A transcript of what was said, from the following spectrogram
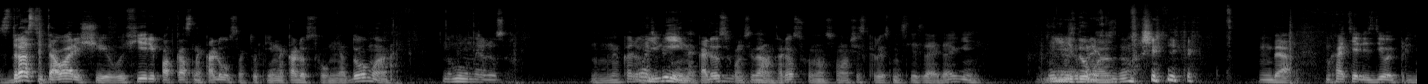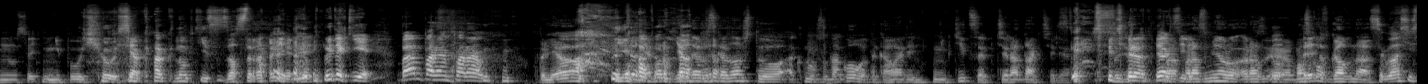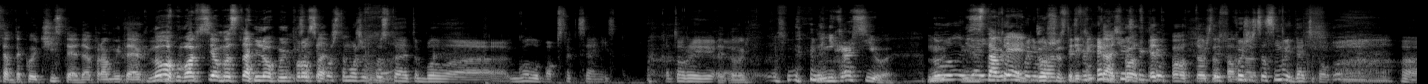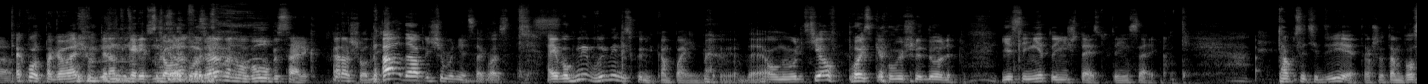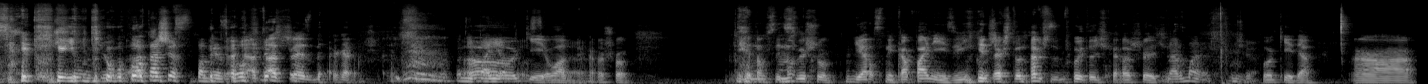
Здравствуйте, товарищи! В эфире подкаст на колесах. Только не на колесах у меня дома. Ну, мы на колесах. Ну, мы на колесах. Ну, Евгений на колесах, он всегда на колесах у нас. Он вообще с колес не слезает, да, Евгений? Мы Не уже думаю. Да. Мы хотели сделать предминусовать, не получилось. А как окно птицы засрали. Мы такие, пам-парам-парам. Бля, я Я, я даже сказал, что окно Судакова такова не птица, а птеродактиля. Птеродактиль. По, размеру раз, э, этом- говна. Согласись, там такое чистое, да, промытое окно во всем остальном и просто... просто, может, просто это был а, голубь-абстракционист, который... Э, Ну, некрасиво. Ну, Ну, не заставляет душу что трепетать. Вот это вот то, что там Хочется смыть, да, типа... а, Так вот, поговорим «Пираты Карибского моря». называем его голубый сарик. Хорошо, да, да, почему нет, согласен. А его выгнали из какой-нибудь компании, например, да? Он улетел в поисках лучшей доли. Если нет, то не считается, то это не Сарик. Там, кстати, две, так что там был Сарик и. Аташес подрезал. Аташес, да, хорошо. Он не поел Окей, ладно, хорошо. Я там, кстати, слышу яростные копания, извини, так что нам сейчас будет очень хорошо. Нормально. Окей, да.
